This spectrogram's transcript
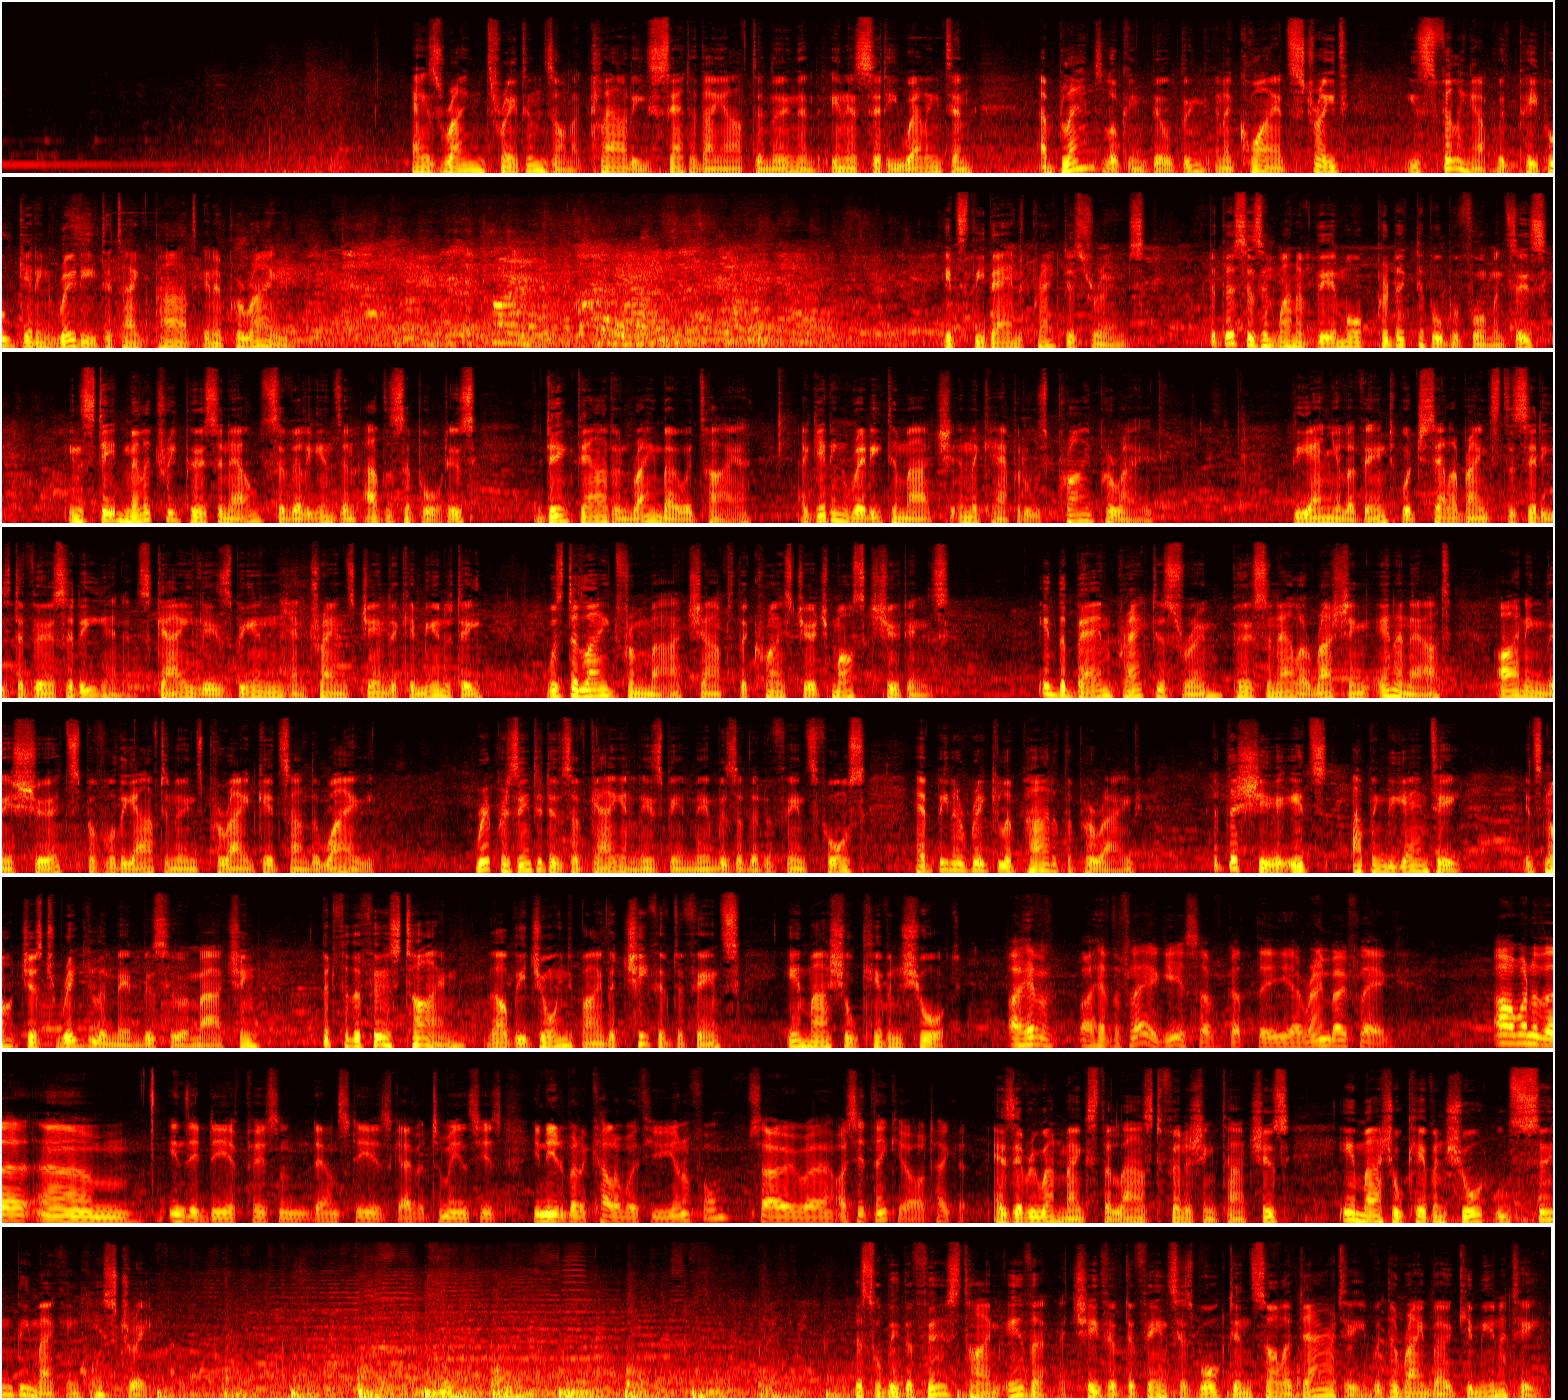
As rain threatens on a cloudy Saturday afternoon in inner city Wellington, a bland looking building in a quiet street is filling up with people getting ready to take part in a parade. It's the band practice rooms, but this isn't one of their more predictable performances. Instead, military personnel, civilians, and other supporters, decked out in rainbow attire, are getting ready to march in the capital's Pride Parade. The annual event, which celebrates the city's diversity and its gay, lesbian, and transgender community, was delayed from March after the Christchurch mosque shootings. In the band practice room, personnel are rushing in and out, ironing their shirts before the afternoon's parade gets underway. Representatives of gay and lesbian members of the Defence Force have been a regular part of the parade, but this year it's upping the ante. It's not just regular members who are marching, but for the first time they'll be joined by the Chief of Defence, Air Marshal Kevin Short. I have I have the flag. Yes, I've got the uh, rainbow flag. Oh, one of the um, NZDF person downstairs gave it to me and says, "You need a bit of colour with your uniform." So uh, I said, "Thank you, I'll take it." As everyone makes the last finishing touches, Air Marshal Kevin Short will soon be making history. This will be the first time ever a Chief of Defence has walked in solidarity with the rainbow community.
